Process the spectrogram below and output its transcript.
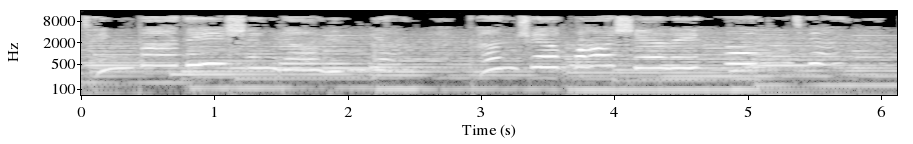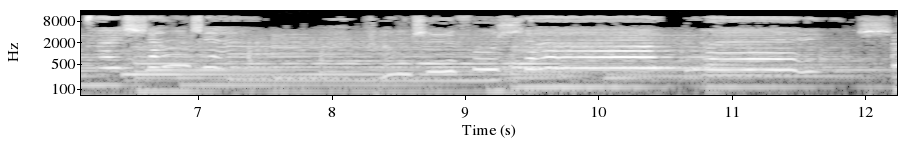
听罢笛声绕云，看却花谢离恨天。再相见，方知浮生未歇。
